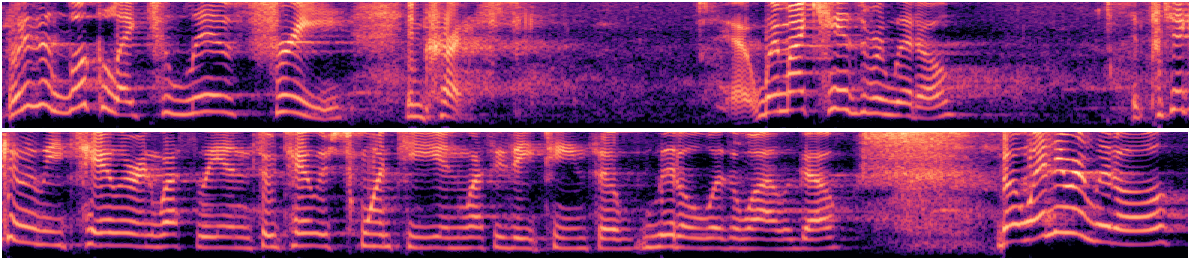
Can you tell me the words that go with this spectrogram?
What does it look like to live free in Christ? When my kids were little, particularly Taylor and Wesley, and so Taylor's 20 and Wesley's 18, so little was a while ago. But when they were little,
